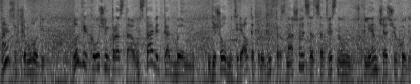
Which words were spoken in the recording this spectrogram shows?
Знаете, в чем логика? Логика очень проста. Он ставит как бы дешевый материал, который быстро снашивается, соответственно, клиент чаще ходит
